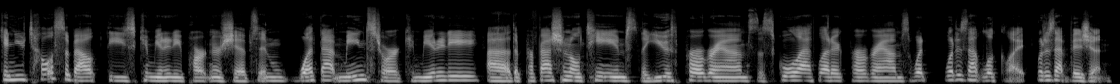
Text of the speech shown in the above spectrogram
Can you tell us about these community partnerships and what that means to our community, uh, the professional teams, the youth programs, the school athletic programs? What, what does that look like? What is that vision?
